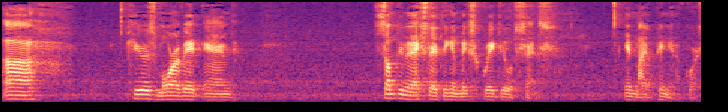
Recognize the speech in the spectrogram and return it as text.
Uh, here's more of it and something that actually I think it makes a great deal of sense, in my opinion, of course.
